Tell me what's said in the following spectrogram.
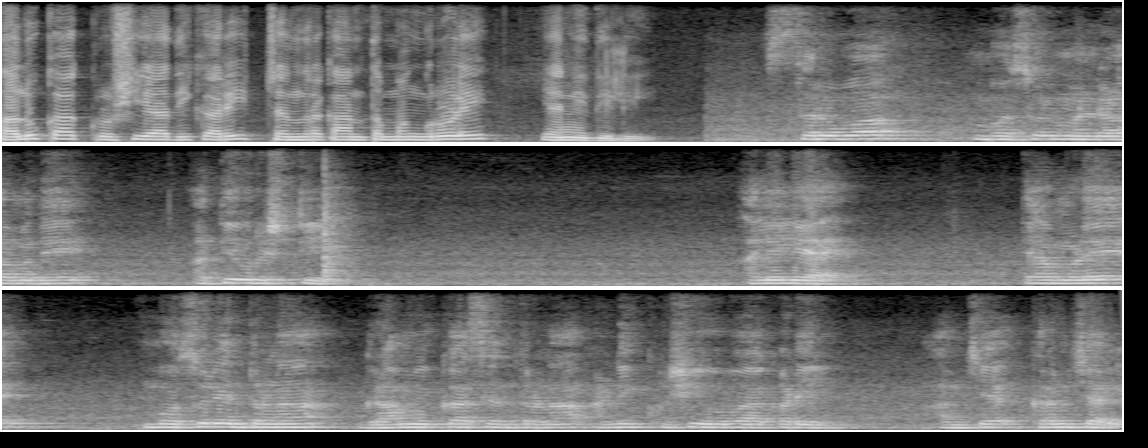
तालुका कृषी अधिकारी चंद्रकांत मंगरुळे यांनी दिली. सर्व महसूल मंडळामध्ये अतिवृष्टी आलेली आहे. त्यामुळे महसूल यंत्रणा ग्रामविकास यंत्रणा आणि कृषी विभागाकडील आमचे कर्मचारी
